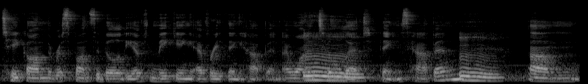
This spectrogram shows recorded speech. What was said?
take on the responsibility of making everything happen. I wanted mm. to let things happen. Mm. Um,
